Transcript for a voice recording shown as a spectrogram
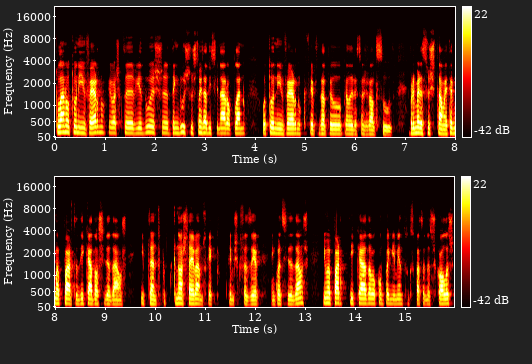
Plano outono e inverno, eu acho que havia duas, eh, tenho duas sugestões a adicionar ao plano outono e inverno que foi apresentado pelo, pela Direção-Geral de Saúde. A primeira sugestão é ter uma parte dedicada aos cidadãos e, portanto, que nós saibamos o que é que temos que fazer enquanto cidadãos e uma parte dedicada ao acompanhamento do que se passa nas escolas,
